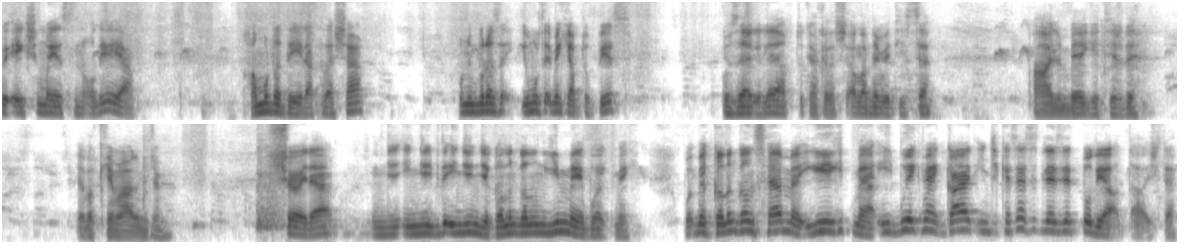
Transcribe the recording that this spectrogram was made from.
ekşi mayasının oluyor ya. Hamur da değil arkadaşlar. Bunun biraz yumurta ekmek yaptık biz. Güzel gele yaptık arkadaşlar. Allah ne verdiyse. Alim Bey getirdi. Ya bakayım Alimcim. Şöyle ince, ince, bir de ince ince kalın kalın yinmeye bu ekmek. Bu ekmek kalın kalın sevme. iyi gitme. Bu ekmek gayet ince kesersiz lezzetli oluyor hatta işte.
